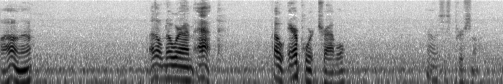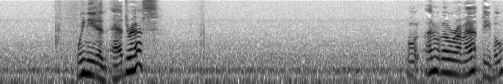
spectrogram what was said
I don't know. I don't know where I'm at. Oh, airport travel. Oh, this is personal. We need an address. Well, I don't know where I'm at, people.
